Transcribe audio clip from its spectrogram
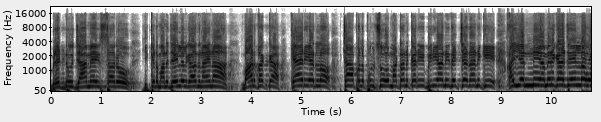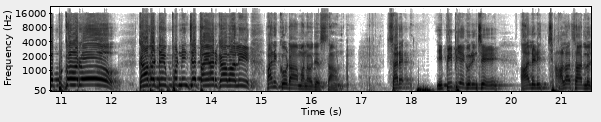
బ్రెడ్ జామే ఇస్తారు. ఇక్కడ మన జైలులు కాదు నాయన. భారతక్క క్యారియర్లో చేపల పులుసు మటన్ కర్రీ బిర్యానీ తెచ్చేదానికి అవన్నీ అమెరికా జైల్లో ఒప్పుకోరు. కాబట్టి ఇప్పటి నుంచే తయారు కావాలి అని కూడా మనవి చేస్తా ఉన్నాం. సరే ఈ పీపీఏ గురించి ఆల్రెడీ చాలాసార్లు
